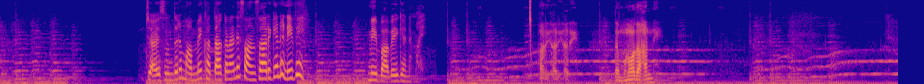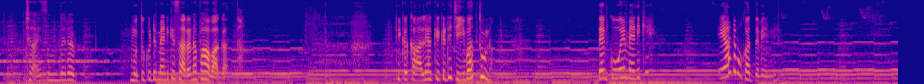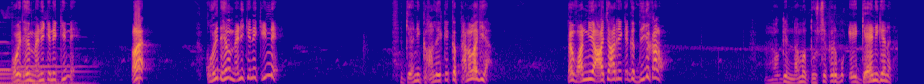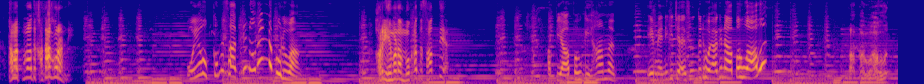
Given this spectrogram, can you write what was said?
ජයසුන්දර මම මේ කතා කරන්නේ සංසාර ගැන නෙවෙයි. මේ භවය ගැනමයි. හරි හරි හරි. දැන් මොනවද අහන්නේ? ජයසුන්දර මුතුකුට මැනික සරණ පාවා ගත්තා. ටික කාලයක් එකට ජීවත් වුණා. දැන් කෝය මැනික එයාට මොකක්ද වෙන්නේ. කොයි දෙම මැනි කෙනෙක් ඉන්නේ? කොයි දෙම මැනි කෙනෙක් ඉන්නේ? ගැනි කාලයක එක පැනලා ගියා. දැන් වන්නේ ආචාර්යෙක් එක දිග කනවා. මගේ නම දුෂ්‍ය කරපු ඒ ගෑණි ගැන තවත් මොනවද කතා කරන්නේ? ඔය ඔක්කොම සත්‍ය නොවෙන්න පුළුවන්. හරි එහෙමනම් මොකද්ද සත්‍යය? අපි ආපහු ගිහාම ඒ මැනික ජයසුන්දර හොයාගෙන ආපහු ආවොත් अपवाहुत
